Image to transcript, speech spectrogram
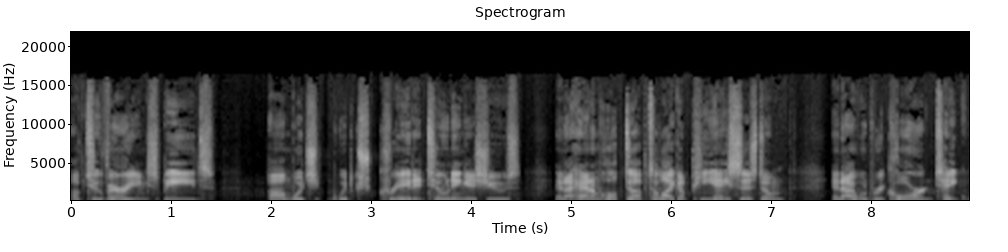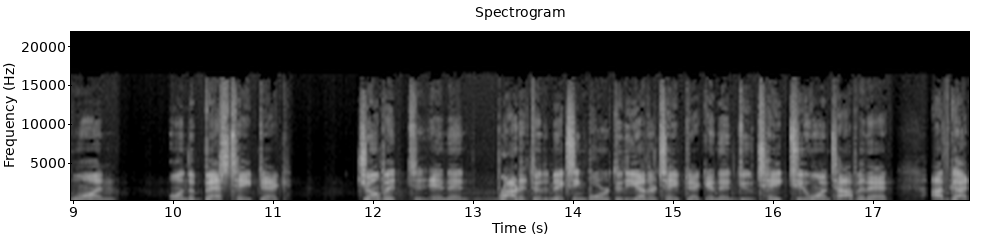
of two varying speeds um, which would created tuning issues. And I had them hooked up to like a PA system, and I would record take one on the best tape deck, jump it to, and then route it through the mixing board through the other tape deck, and then do take two on top of that. I've got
